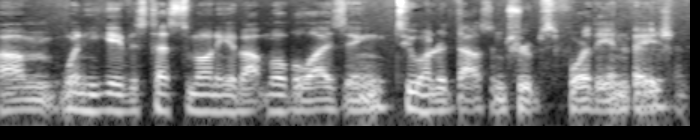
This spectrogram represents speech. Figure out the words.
um, when he gave his testimony about mobilizing 200,000 troops for the invasion?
